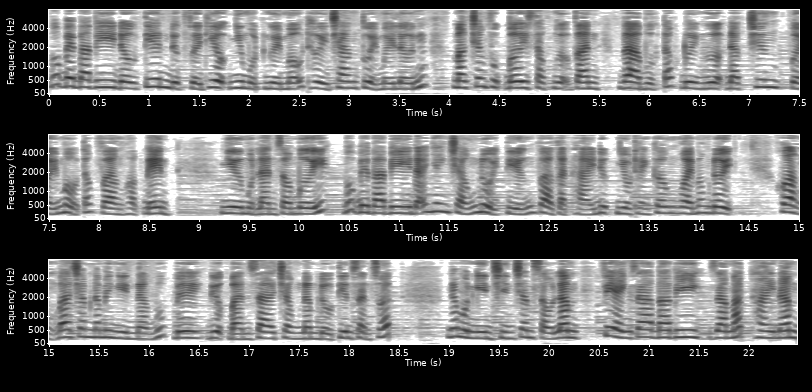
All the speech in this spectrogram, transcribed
Búp bê Barbie đầu tiên được giới thiệu như một người mẫu thời trang tuổi mới lớn, mặc trang phục bơi sọc ngựa văn và buộc tóc đuôi ngựa đặc trưng với màu tóc vàng hoặc đen. Như một làn gió mới, búp bê Barbie đã nhanh chóng nổi tiếng và gặt hái được nhiều thành công ngoài mong đợi. Khoảng 350.000 nàng búp bê được bán ra trong năm đầu tiên sản xuất. Năm 1965, phi hành gia Barbie ra mắt 2 năm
